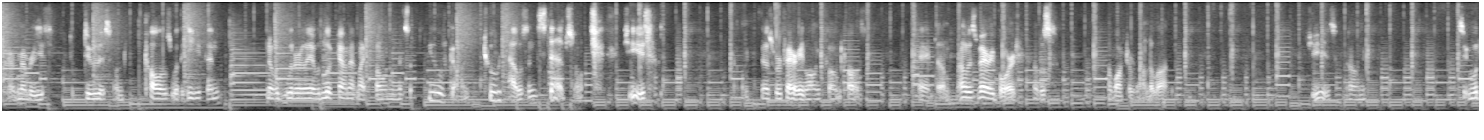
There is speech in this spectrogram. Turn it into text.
I remember you used to do this on calls with Ethan. And it would literally, I would look down at my phone and it's like, you've gone 2,000 steps. Like, Jeez. Those were very long phone calls. And um, I was very bored. I was, I walked around a lot. Jeez. Um, see what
